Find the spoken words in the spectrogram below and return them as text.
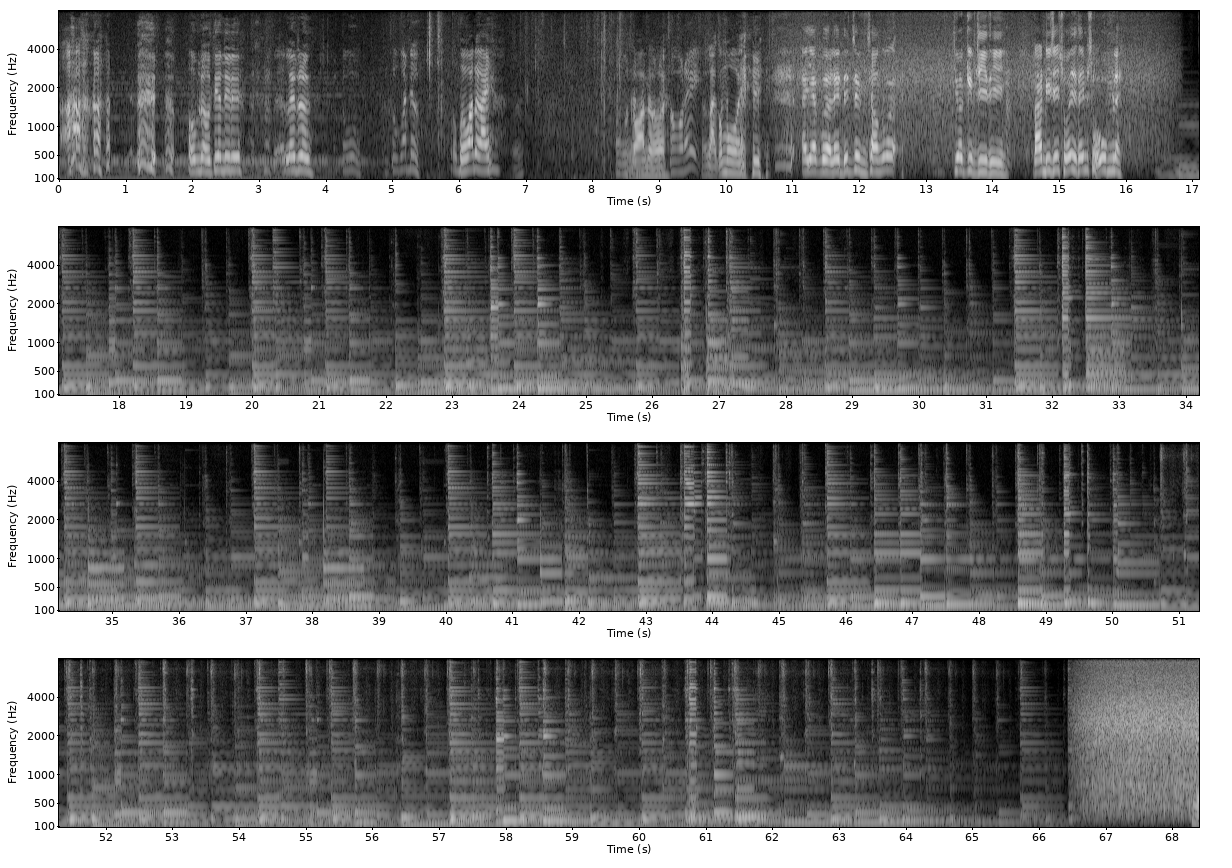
À. Hôm đầu tiên đi đi. Lên rừng. Tô tô bắt được. Tôi bắt được anh Ngon rồi. Lại có mồi. Anh em vừa lên đến rừng xong các bạn. Chưa kịp gì thì đang đi dưới suối thì thấy nó sổ um lên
